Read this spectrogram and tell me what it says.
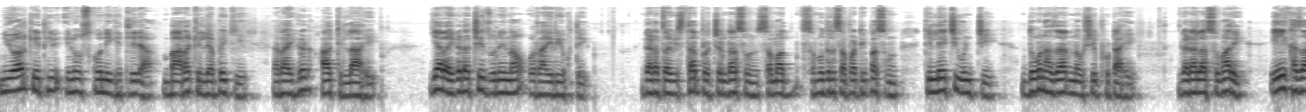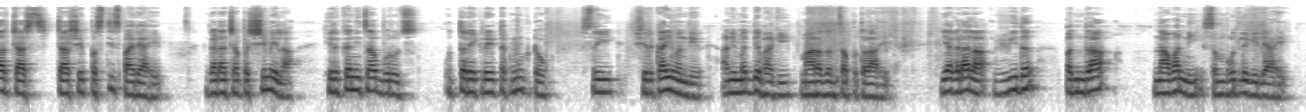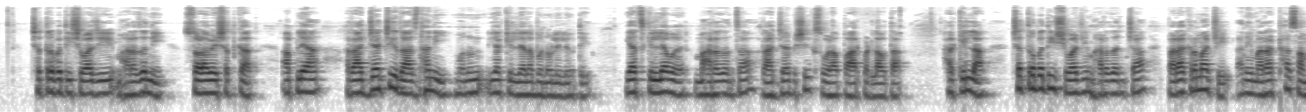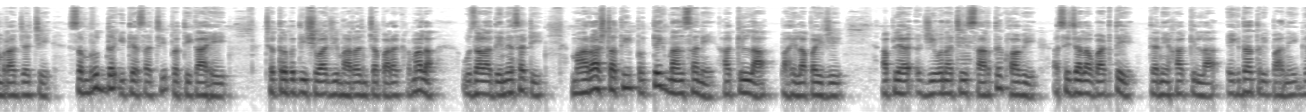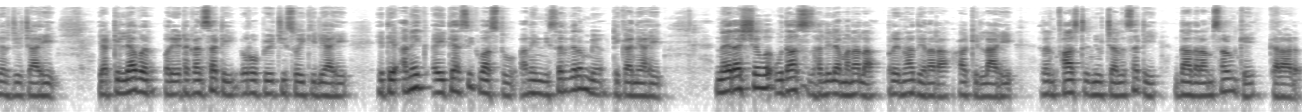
New York येथील युनेस्कोने घेतलेल्या बारा किल्ल्यापैकी रायगड हा किल्ला आहे. या रायगडाचे जुने नाव रायरी होते. गडाचा विस्तार प्रचंड असून समा समुद्रसपाटीपासून किल्ल्याची उंची दोन हजार नऊशे फूट आहे. गडाला सुमारे एक हजार चार चारशे पस्तीस पायऱ्या आहेत. गडाच्या पश्चिमेला हिरकणीचा बुरुज उत्तरेकडे टकमुकटोक श्री शिरकाई मंदिर आणि मध्यभागी महाराजांचा पुतळा आहे. या गडाला विविध पंधरा नावांनी संबोधले गेले आहे. छत्रपती शिवाजी महाराजांनी सोळाव्या शतकात आपल्या राज्याची राजधानी म्हणून या किल्ल्याला बनवलेले होते. याच किल्ल्यावर महाराजांचा राज्याभिषेक सोहळा पार पडला होता. हा किल्ला छत्रपती शिवाजी महाराजांच्या पराक्रमाचे आणि मराठा साम्राज्याचे समृद्ध इतिहासाचे प्रतीक आहे. छत्रपती शिवाजी महाराजांच्या पराक्रमाला उजाळा देण्यासाठी महाराष्ट्रातील प्रत्येक माणसाने हा किल्ला पाहिला पाहिजे. आपल्या जीवनाचे सार्थक व्हावे असे ज्याला वाटते त्याने हा किल्ला एकदा तरी पाहणे गरजेचे आहे. या किल्ल्यावर पर्यटकांसाठी रोपवेची सोय केली आहे. येथे अनेक ऐतिहासिक वास्तू आणि निसर्गरम्य ठिकाणे आहेत. नैराश्य व उदास झालेल्या मनाला प्रेरणा देणारा हा किल्ला आहे. रनफास्ट न्यूज चॅनलसाठी दादाराम साळुंके कराड.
